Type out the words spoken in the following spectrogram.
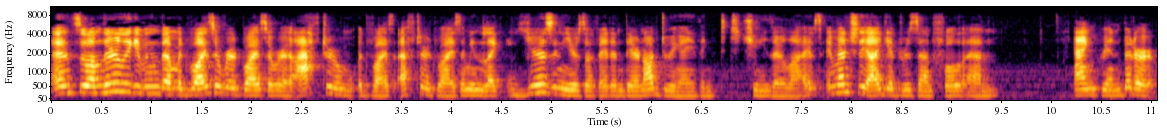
And so i'm literally giving them advice over advice over after advice after advice. I mean like years and years of it and they're not doing anything to change their lives. Eventually i get resentful and angry and bitter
